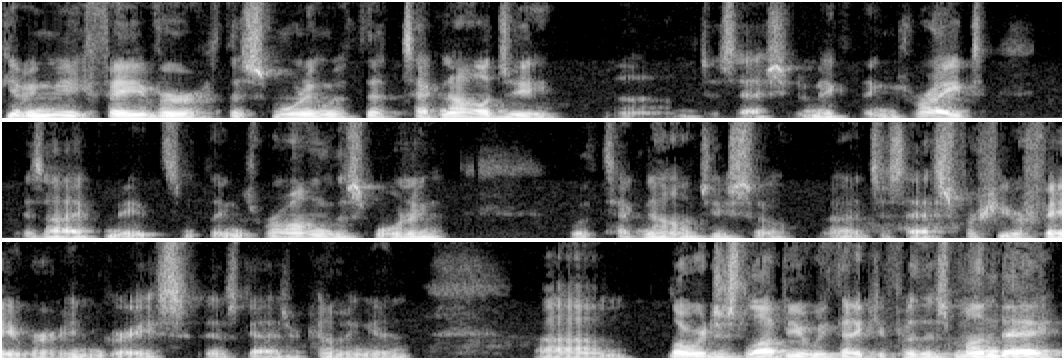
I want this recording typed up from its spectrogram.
giving me favor this morning with the technology. Um, just ask you to make things right as I've made some things wrong this morning with technology. So uh, just ask for your favor and grace as guys are coming in. Um, Lord, we just love you. We thank you for this Monday.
